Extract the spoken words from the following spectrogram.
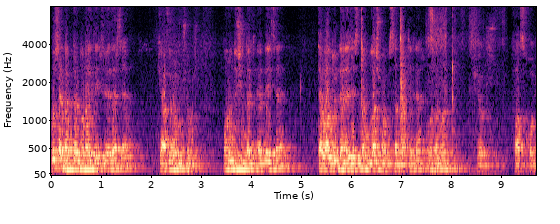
Bu sebepten dolayı tekfir ederse kafir olmuş olur. Onun dışındakilerde ise tevatür derecesine ulaşmamışsa nakiller o zaman şey olur, fasık olur.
